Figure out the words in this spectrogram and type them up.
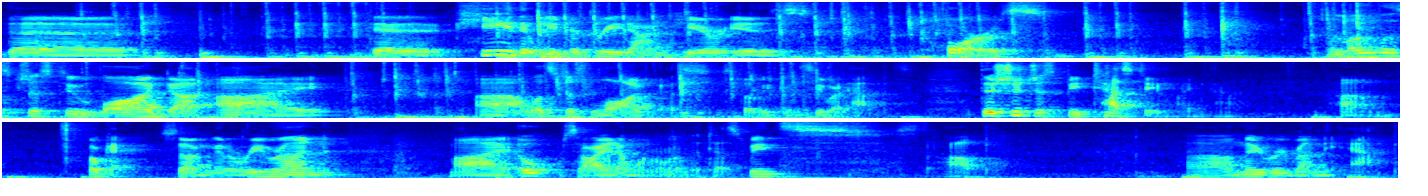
the, the key that we've agreed on here is course. And let's just do log.i. Uh, let's just log this so we can see what happens. This should just be testing right now. Um, okay, so I'm going to rerun my, oh, sorry, I don't want to run the test suites. Stop. Uh, let me rerun the app.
